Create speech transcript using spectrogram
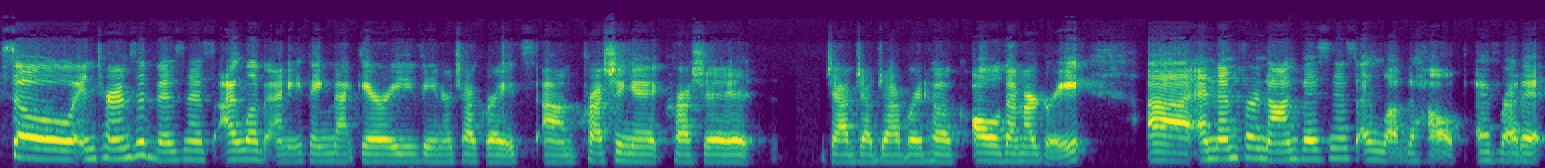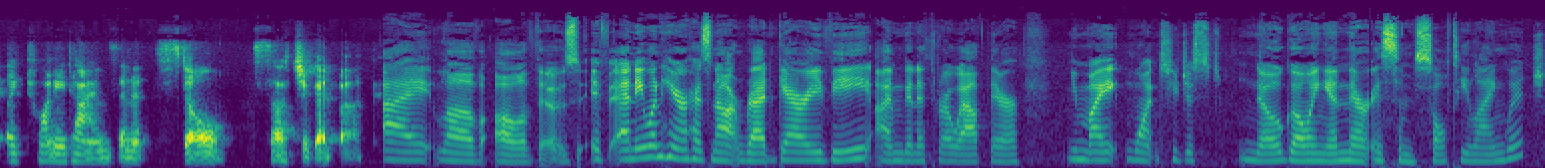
So, in terms of business, I love anything that Gary Vaynerchuk writes. Um, crushing it, crush it, jab, jab, jab, right hook. All of them are great. Uh, and then for non business, I love The Help. I've read it like 20 times and it's still such a good book. I love all of those. If anyone here has not read Gary Vee, I'm going to throw out there you might want to just know going in there is some salty language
